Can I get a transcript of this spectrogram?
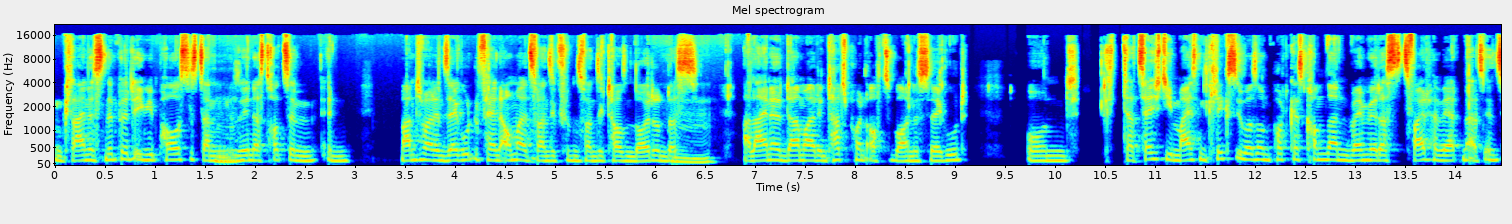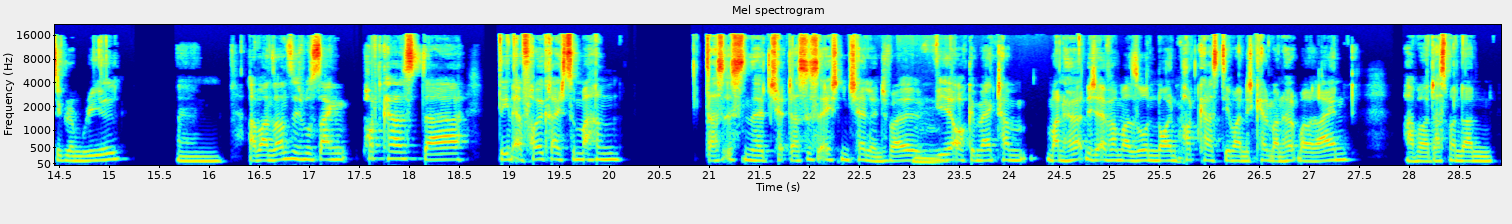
ein kleines Snippet irgendwie postest, dann Mhm. sehen das trotzdem in manchmal in sehr guten Fällen auch mal 20, 25.000 Leute und das Mhm. alleine da mal den Touchpoint aufzubauen ist sehr gut. Und tatsächlich die meisten Klicks über so einen Podcast kommen dann, wenn wir das zweitverwerten als Instagram Reel. Ähm, aber ansonsten, ich muss sagen, Podcast da den erfolgreich zu machen, das ist eine, das ist echt eine Challenge, weil Mhm. wir auch gemerkt haben, man hört nicht einfach mal so einen neuen Podcast, den man nicht kennt, man hört mal rein. Aber dass man dann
